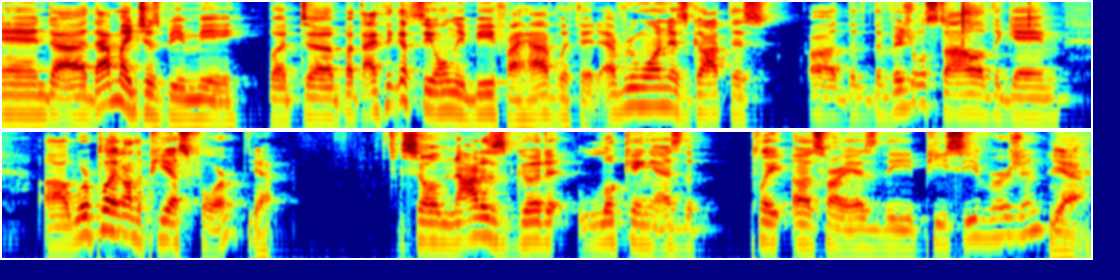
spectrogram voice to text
and uh, that might just be me, but uh, but I think that's the only beef I have with it. Everyone has got this uh, the the visual style of the game. Uh, we're playing on the PS4, yeah. so not as good looking as the play. Uh, sorry, as the PC version. Yeah.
